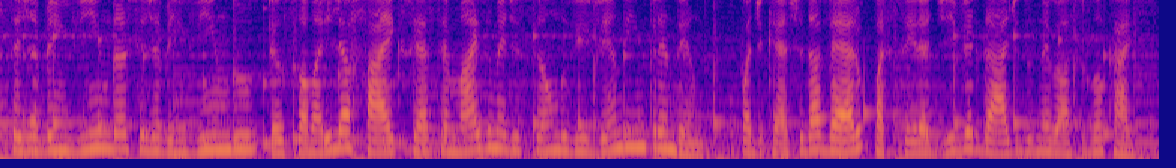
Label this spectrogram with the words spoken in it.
seja bem-vinda, seja bem-vindo. Eu sou a Marília Faix e essa é mais uma edição do Vivendo e Empreendendo, o podcast da Vero, parceira de verdade dos negócios locais.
